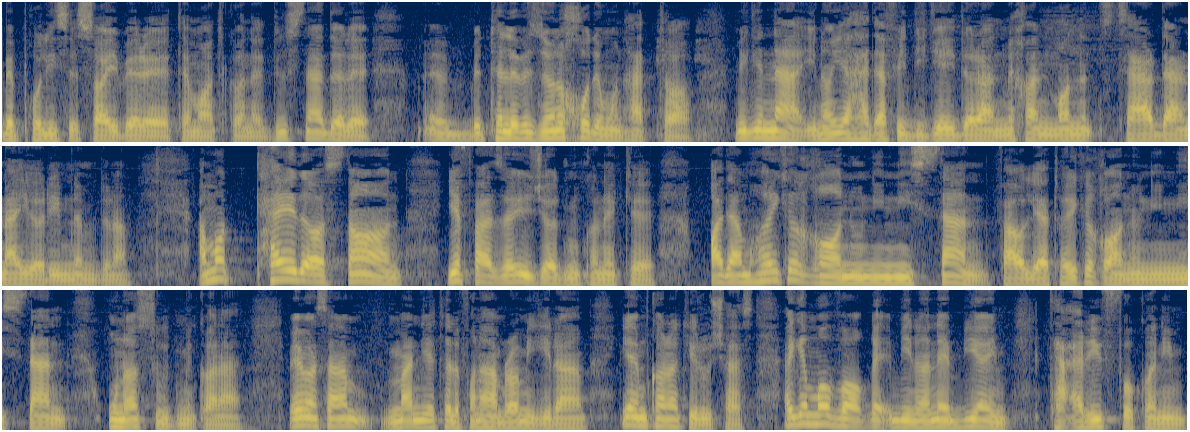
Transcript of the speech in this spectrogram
به پلیس سایبر اعتماد کنه. دوست نداره به تلویزیون خودمون حتی. میگه نه اینا یه هدف دیگه ای دارن می‌خوان ما سر در نیاریم نمی‌دونم. اما ته داستان یه فضای ایجاد می‌کنه که آدم هایی که قانونی نیستن فعالیت هایی که قانونی نیستن اونا سود می‌کنن. ببین مثلا من یه تلفن همراه می‌گیرم یه امکاناتی روش هست. اگه ما واقع بینانه بیایم تعریف بکنیم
